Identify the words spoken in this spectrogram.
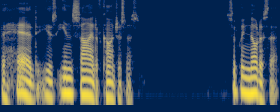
The head is inside of consciousness. Simply notice that.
